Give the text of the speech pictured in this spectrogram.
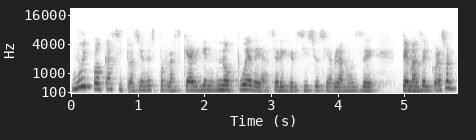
muy pocas situaciones por las que alguien no puede hacer ejercicio si hablamos de temas del corazón.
